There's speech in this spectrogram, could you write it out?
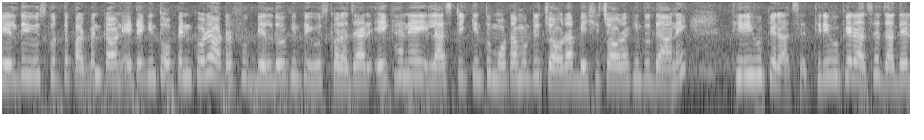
বেল দিয়ে ইউজ করতে পারবেন, কারণ এটা কিন্তু ওপেন করে ওয়াটারপ্রুফ বেল দিয়েও কিন্তু ইউজ করা যায়। আর এইখানে ইলাস্টিক কিন্তু মোটামুটি চওড়া, বেশি চওড়া কিন্তু দেওয়া নেই। থ্রি হুকের আছে। থ্রি হুকের আছে, যাদের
